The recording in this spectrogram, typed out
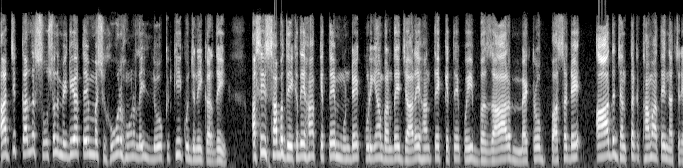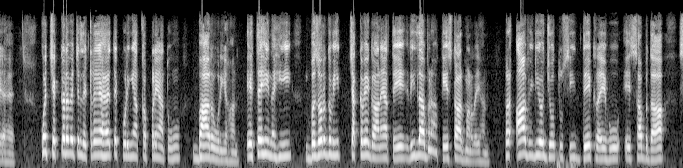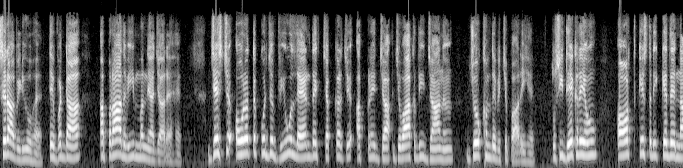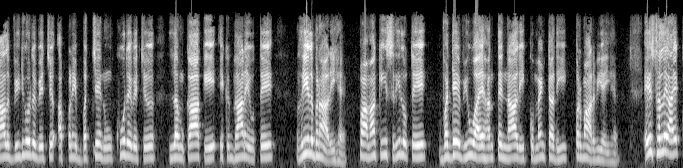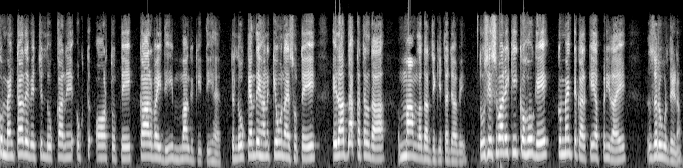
ਅੱਜ ਕੱਲ social media ਤੇ ਮਸ਼ਹੂਰ ਹੋਣ ਲਈ ਲੋਕ ਕੀ ਕੁਝ ਨਹੀਂ ਕਰਦੇ। ਅਸੀਂ ਸਭ ਦੇਖਦੇ ਹਾਂ ਕਿਤੇ ਮੁੰਡੇ ਕੁੜੀਆਂ ਬਣਦੇ ਜਾ ਰਹੇ ਹਨ ਤੇ ਕਿਤੇ ਕੋਈ ਬਾਜ਼ਾਰ, ਮੈਟਰੋ, ਬੱਸ ਅੱਡੇ ਆਦ ਜਨਤਕ ਥਾਵਾਂ ਤੇ ਨੱਚ ਰਿਹਾ ਹੈ। ਕੋਈ ਚੱਕਰ ਵਿੱਚ ਲਿਟ ਰਿਹਾ ਹੈ ਤੇ ਕੁੜੀਆਂ ਕੱਪੜਿਆਂ ਤੋਂ ਬਾਹਰ ਹੋ ਰਹੀਆਂ ਹਨ। ਇੱਥੇ ਹੀ ਨਹੀਂ, ਬਜ਼ੁਰਗ ਵੀ ਚੱਕਵੇਂ ਗਾਣਿਆਂ ਤੇ ਰੀਲਾਂ ਬਣਾ ਕੇ ਸਟਾਰ ਬਣ ਰਹੇ ਹਨ। ਪਰ ਆਹ ਵੀਡੀਓ ਜੋ ਤੁਸੀਂ ਦੇਖ ਰਹੇ ਹੋ, ਇਹ ਸਭ ਦਾ ਸਿਰਾ ਵੀਡੀਓ ਹੈ ਤੇ ਵੱਡਾ ਅਪਰਾਧ ਵੀ ਮੰਨਿਆ ਜਾ ਰਿਹਾ ਹੈ। ਜਿਸ 'ਚ ਔਰਤ ਕੁਝ ਵਿਊ ਲੈਣ ਦੇ ਚੱਕਰ 'ਚ ਆਪਣੇ ਜਵਾਕ ਦੀ ਜਾਨ ਜੋਖਮ ਦੇ ਵਿੱਚ ਪਾ ਰਹੀ ਹੈ। ਤੁਸੀਂ ਦੇਖ ਰਹੇ ਹੋ, ਔਰਤ ਕਿਸ ਤਰੀਕੇ ਦੇ ਨਾਲ ਵੀਡੀਓ ਦੇ ਵਿੱਚ ਆਪਣੇ ਬੱਚੇ ਨੂੰ ਖੂਹ ਦੇ ਵਿੱਚ ਲਮਕਾ ਕੇ ਇੱਕ ਗਾਣੇ ਉੱਤੇ ਰੀਲ ਬਣਾ ਰਹੀ ਹੈ। ਭਾਵਾਂ ਕਿ ਇਸ ਰੀਲ ਉੱਤੇ ਵੱਡੇ ਵਿਊ ਆਏ ਹਨ ਤੇ ਨਾਲ ਹੀ ਕਮੈਂਟਾਂ ਦੀ ਭਰਮਾਰ ਵੀ ਆਈ ਹੈ। ਇਸ ਥੱਲੇ ਆਏ ਕਮੈਂਟਾਂ ਦੇ ਵਿੱਚ ਲੋਕਾਂ ਨੇ ਉਕਤ ਔਰਤ ਉੱਤੇ ਕਾਰਵਾਈ ਦੀ ਮੰਗ ਕੀਤੀ ਹੈ ਤੇ ਲੋਕ ਕਹਿੰਦੇ ਹਨ ਕਿਉਂ ਨਾ ਇਸ ਉੱਤੇ ਇਰਾਦਾ ਕਤਲ ਦਾ ਮਾਮਲਾ ਦਰਜ ਕੀਤਾ ਜਾਵੇ ਤੁਸੀਂ ਇਸ ਬਾਰੇ ਕੀ ਕਹੋਗੇ ਕਮੈਂਟ ਕਰਕੇ ਆਪਣੀ رائے ਜ਼ਰੂਰ ਦੇਣਾ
